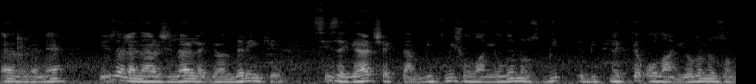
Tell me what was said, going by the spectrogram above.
evrene güzel enerjilerle gönderin ki size gerçekten bitmiş olan yolunuz, bit, bitmekte olan yolunuzun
